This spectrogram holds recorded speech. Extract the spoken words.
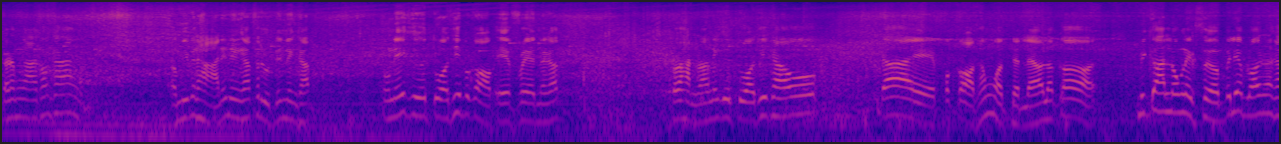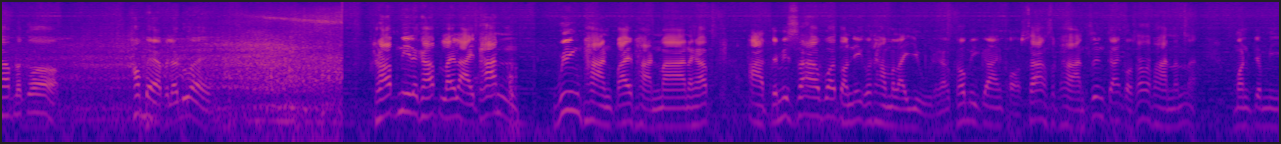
การทำงานค่อนข้าง มีปัญหานิดนึงครับสะดุดนิดนึงครับ ตรงนี้คือตัวที่ประกอบ A frame นะครับรหัสรังนี้คือตัวที่เขาได้ประกอบทั้งหมดเสร็จแล้ว แล้วก็มีการลงเหล็กเสริมไปเรียบร้อยนะครับ แล้วก็เข้าแบบไปแล้วด้วย ครับนี่นะครับหลาย ๆ ท่านวิ่งผ่านไปผ่านมานะครับ อาจจะไม่ทราบว่าตอนนี้เขาทำอะไรอยู่นะครับเขามีการก่อสร้างสะพาน ซึ่งการก่อสร้างสะพานนั้นน่ะมันจะมี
